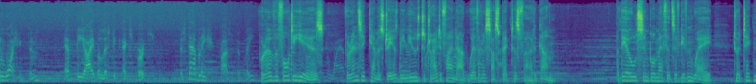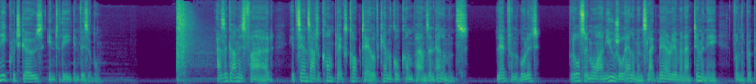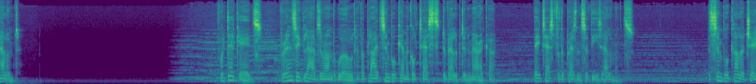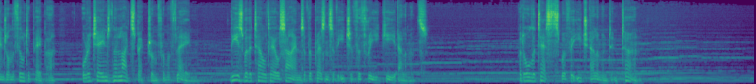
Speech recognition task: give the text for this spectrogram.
In Washington, FBI ballistic experts establish positively... For over 40 years, forensic chemistry has been used to try to find out whether a suspect has fired a gun. But the old simple methods have given way to a technique which goes into the invisible. As a gun is fired, it sends out a complex cocktail of chemical compounds and elements. Lead from the bullet, but also more unusual elements like barium and antimony from the propellant. For decades, forensic labs around the world have applied simple chemical tests developed in America. They test for the presence of these elements. A simple color change on the filter paper or a change in the light spectrum from a flame. These were the telltale signs of the presence of each of the three key elements but all the tests were for each element in turn.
